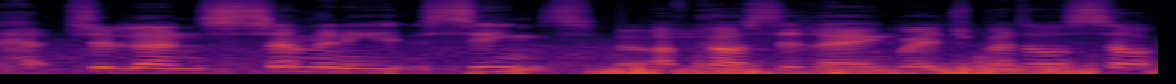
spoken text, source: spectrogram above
had to learn so many things. Of course, the language, but also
